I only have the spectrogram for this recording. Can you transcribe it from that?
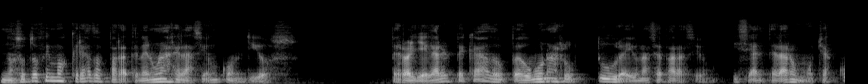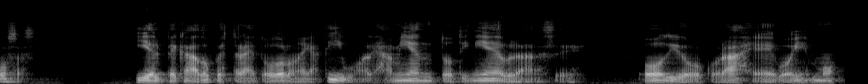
Nosotros fuimos creados para tener una relación con Dios, pero al llegar el pecado, pues hubo una ruptura y una separación y se alteraron muchas cosas. Y el pecado pues trae todo lo negativo, alejamiento, tinieblas, eh, odio, coraje, egoísmo,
